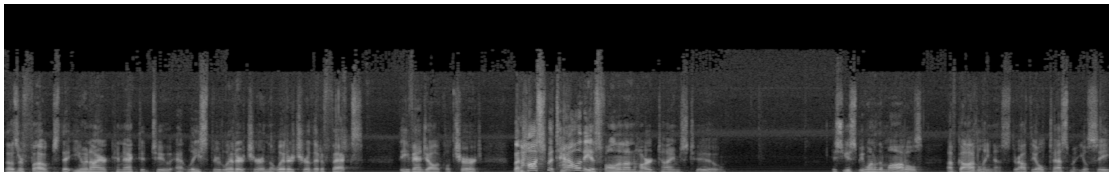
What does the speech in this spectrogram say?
Those are folks that you and I are connected to, at least through literature and the literature that affects the evangelical church. But hospitality has fallen on hard times too. This used to be one of the models of godliness throughout the Old Testament, you'll see,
